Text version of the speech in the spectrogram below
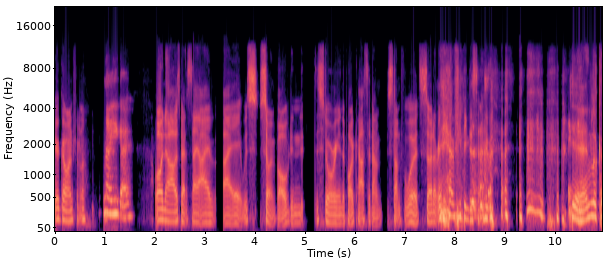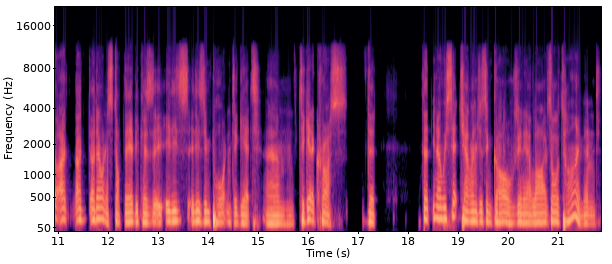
you're going from. No, you go. Well, no, I was about to say I I was so involved in the story and the podcast that I'm stunned for words, so I don't really have anything to say. yeah, and look, I, I, I don't want to stop there because it, it is it is important to get um, to get across that that you know we set challenges and goals in our lives all the time, and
